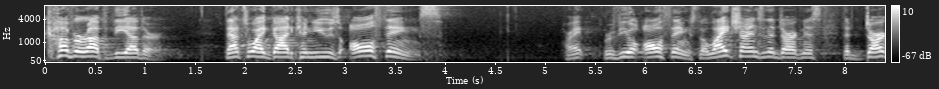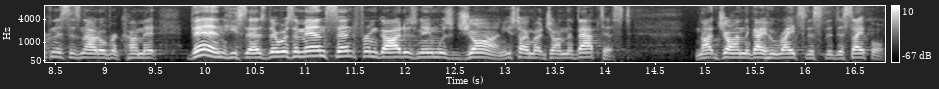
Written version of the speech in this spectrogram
cover up the other. That's why God can use all things. Right? Reveal all things. The light shines in the darkness, the darkness has not overcome it. Then he says, There was a man sent from God whose name was John. He's talking about John the Baptist. Not John, the guy who writes this, the disciple.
